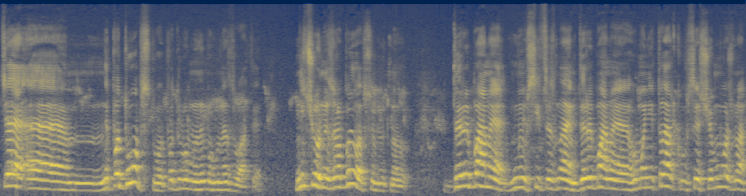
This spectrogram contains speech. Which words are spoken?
Це е, неподобство, по-другому не можу назвати. Нічого не зробило абсолютно. Дерибане, ми всі це знаємо, дерибане гуманітарку, все, що можна.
